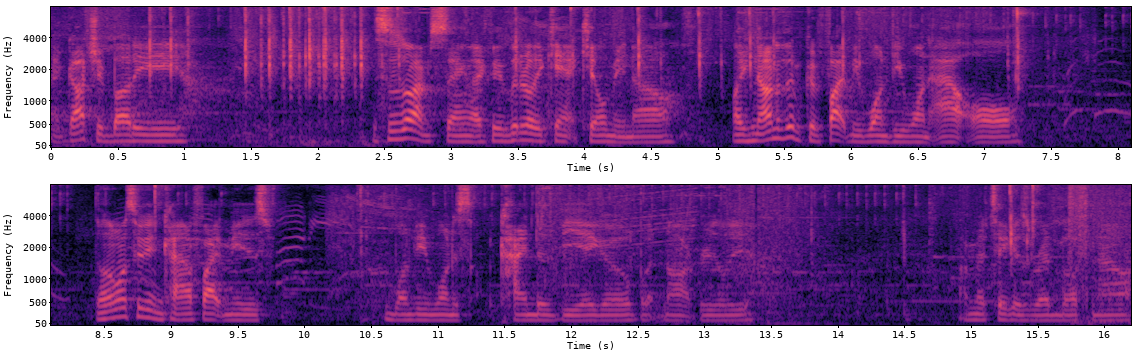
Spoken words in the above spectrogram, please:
I got you, buddy. This is what I'm saying. Like, they literally can't kill me now. Like, none of them could fight me 1v1 at all. The only ones who can kind of fight me is 1v1 is kind of Viego, but not really. I'm going to take his red buff now.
